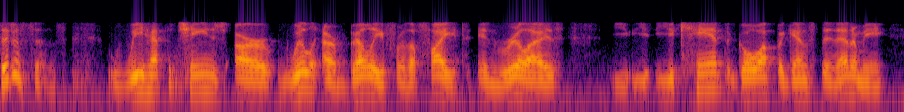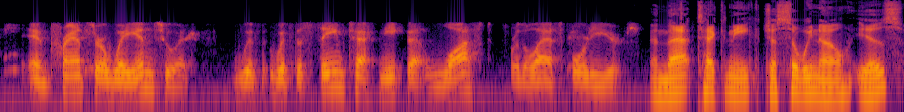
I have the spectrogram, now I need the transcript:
citizens we have to change our will our belly for the fight and realize you, you can't go up against an enemy and prance our way into it with with the same technique that lost for the last 40 years. And that technique, just so we know, is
